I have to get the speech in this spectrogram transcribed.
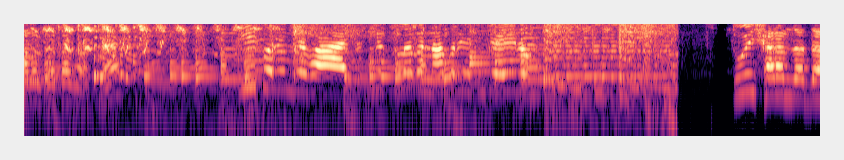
আবার কথা কস হ্যাঁ? কি করেন রে ভাই? দুসলে কুলাবার না করে এসে এইরকম। তুই সারান দাদা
